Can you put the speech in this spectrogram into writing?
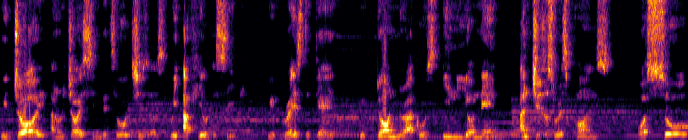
With joy and rejoicing, they told Jesus, we have healed the sick, we've raised the dead, we've done miracles in your name. And Jesus' response was so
